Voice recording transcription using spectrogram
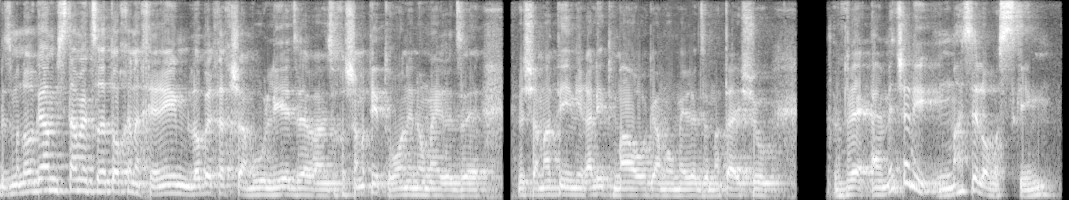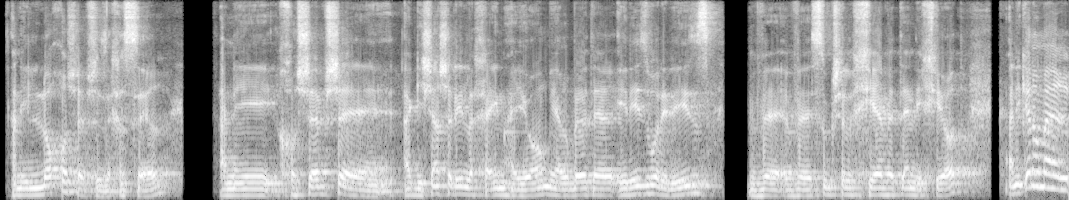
בזמנו גם מסתם יוצרי תוכן אחרים, לא בהכרח שאמרו לי את זה, אבל אני זוכר שמעתי את רונן אומר את זה, ושמעתי, נראה לי את מאור גם אומר את זה מתישהו. והאמת שאני מה זה לא מסכים, אני לא חושב שזה חסר. אני חושב שהגישה שלי לחיים היום היא הרבה יותר it is what it is ו- וסוג של חיה ותן לחיות. אני כן אומר,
